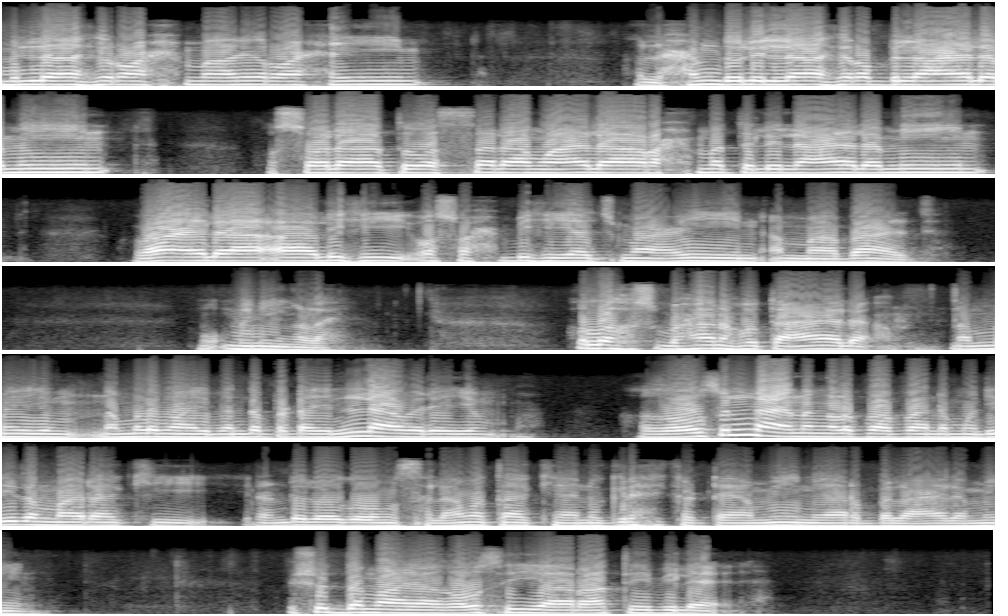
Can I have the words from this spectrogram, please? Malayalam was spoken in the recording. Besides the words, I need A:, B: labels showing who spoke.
A: بسم الله الرحمن الرحيم الحمد لله رب العالمين والصلاة والسلام على رحمة للعالمين وعلى آله وصحبه أجمعين أما بعد മുഅ്മിനീങ്ങളെ അള്ളാഹു സുബ്ഹാനഹു തആല നമ്മെയും നമ്മളുമായി ബന്ധപ്പെട്ട എല്ലാവരെയും ഗൗസുല്ല ഞങ്ങൾ പാപ്പാന്റെ മുരീതന്മാരാക്കി രണ്ട് ലോകവും സലാമത്താക്കി അനുഗ്രഹിക്കട്ടെ. അമീൻ യാ റബ്ബൽ ആലമീൻ. വിശുദ്ധമായ ഗൗസിയ റാത്തീബിലെ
